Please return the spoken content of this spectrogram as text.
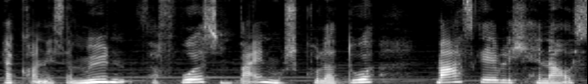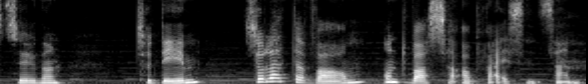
Er kann es ermüden, für Fuß- und Beinmuskulatur maßgeblich hinauszögern. Zudem soll er warm und wasserabweisend sein.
